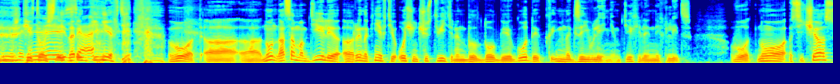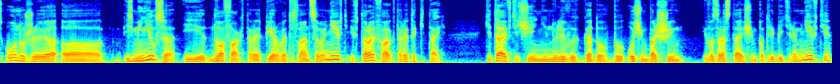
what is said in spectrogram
И в том числе и на рынке нефти. Вот. А, а, ну, на самом деле а, рынок нефти очень чувствителен был долгие годы именно к заявлениям тех или иных лиц. Вот. Но сейчас он уже э, изменился, и два фактора. Первый – это сланцевая нефть, и второй фактор – это Китай. Китай в течение нулевых годов был очень большим и возрастающим потребителем нефти,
